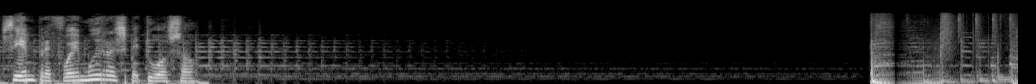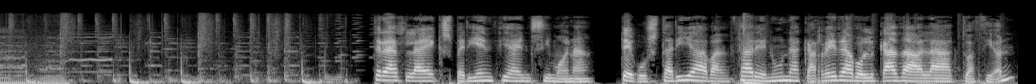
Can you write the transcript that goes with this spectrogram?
siempre fue muy respetuoso. Tras la experiencia en Simona, ¿te gustaría avanzar en una carrera volcada a la actuación?.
